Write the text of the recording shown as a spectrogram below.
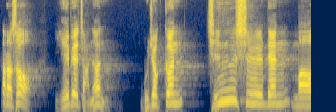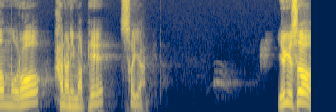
따라서 예배자는 무조건 진실된 마음으로 하나님 앞에 서야 합니다. 여기서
